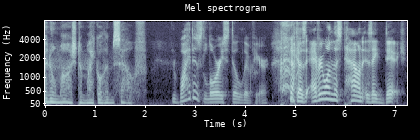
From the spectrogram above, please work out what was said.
An homage to Michael himself. Why does Laurie still live here? Because everyone in this town is a dick.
